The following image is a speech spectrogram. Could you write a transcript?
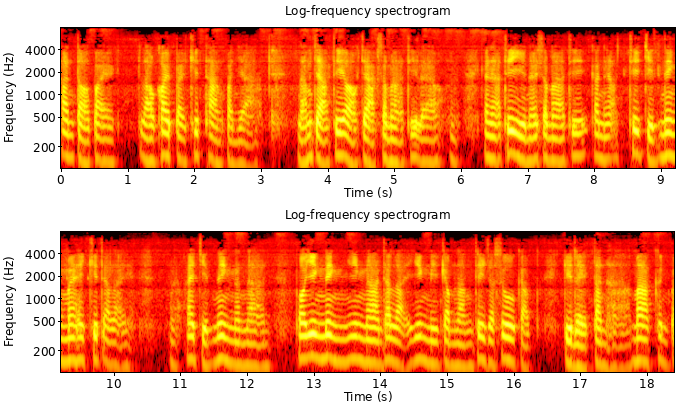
ขั้นต่อไปเราค่อยไปคิดทางปัญญา หลังจากที่ออกจากสมาธิแล้ว ขณะที่อยู่ในสมาธิขณะที่จิตนิ่งไม่ให้คิดอะไร ให้จิตนิ่งนานๆ เพราะยิ่งนิ่งยิ่งนานเท่าไหร่ยิ่งมีกำลังที่จะสู้กับกิเลสตัณหามากขึ้นไป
